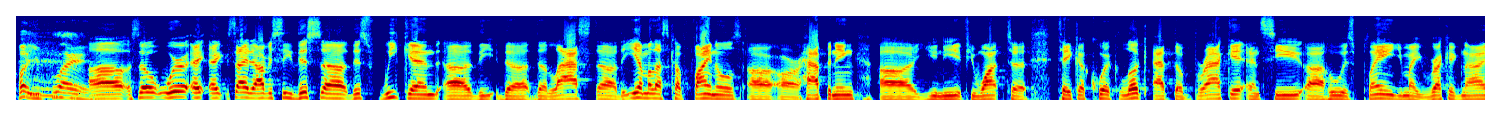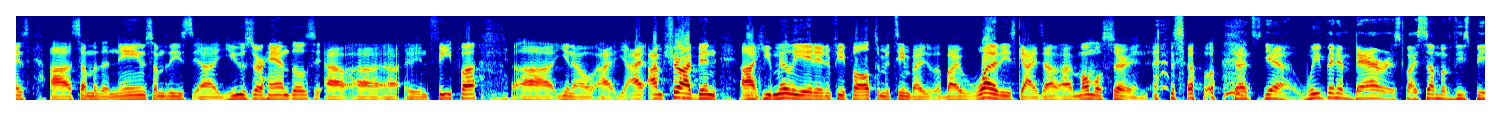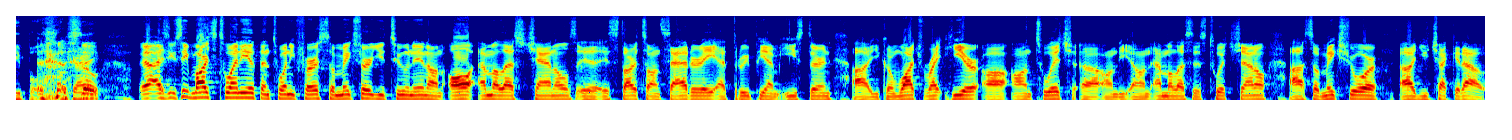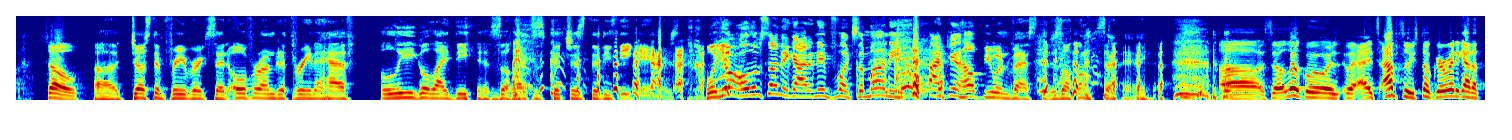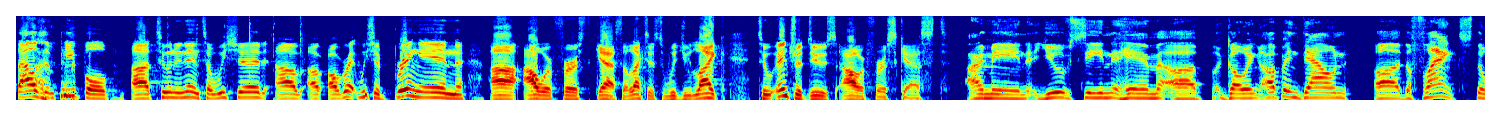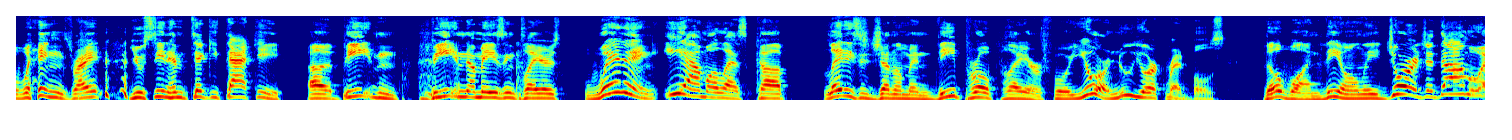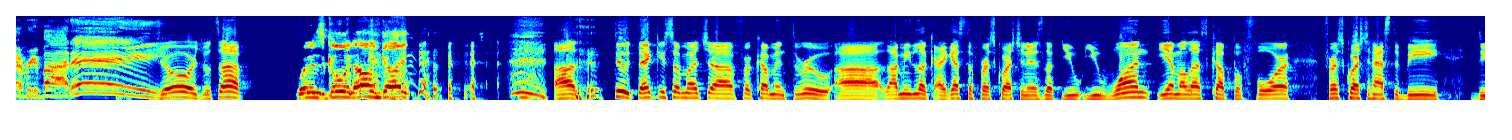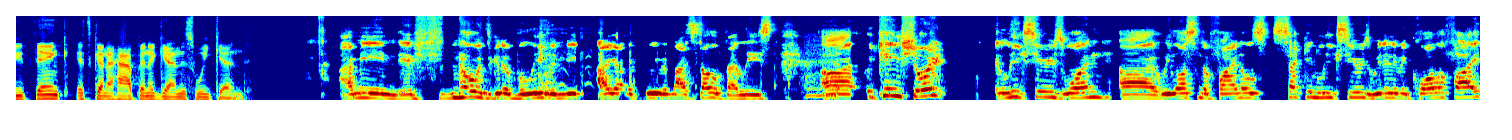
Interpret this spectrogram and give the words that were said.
while you playing. Uh, so we're excited. Obviously, this uh, this weekend, uh, the the the last uh, the EMLS Cup finals are, are happening. Uh, you need if you want to take a quick look at the bracket and see uh, who is playing. You might recognize uh, some of the names, some of these uh, user handles uh, uh, in FIFA. Uh, you know, I, I, I'm sure I've been uh, humiliated in FIFA Ultimate Team by by one of these guys. I, I'm almost certain. so. That's yeah. We've been embarrassed by some of these people. Okay. So, as you see, March 20th and 21st. So make sure you tune in on all MLS channels. It, it starts on Saturday at 3 p.m. Eastern. Uh, you can watch right here uh, on Twitch uh, on the on MLS's Twitch channel. Uh, so make sure uh, you check it out. So Uh, Justin Freeberg said over under three and a half legal ideas Alexis pitches to these e-gamers. Well, yo, all of a sudden they got an influx of money. I can help you invest it is all I'm saying. Uh, so look, we're, we're- it's absolutely stoked. We already got a thousand people uh, tuning in, so we should uh, uh, already we should bring in uh, our first guest. Alexis, would you like to introduce our first guest? I mean, you've seen him uh, going up and down uh, the flanks, the wings, right? You've seen him ticky tacky, uh, beaten, beating amazing players, winning EMLS Cup. Ladies and gentlemen, the pro player for your New York Red Bulls, the one, the only George Adamou, everybody. George, what's up? What is going on, guys? uh, dude, thank you so much uh, for coming through. Uh, I mean, look, I guess the first question is, look, you you won EMLS Cup before. First question has to be, do you think it's going to happen again this weekend? I mean, if no one's gonna believe in me, I gotta believe in myself at least. Uh, came short. In League Series one, uh, we lost in the finals. Second League Series, we didn't even qualify.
